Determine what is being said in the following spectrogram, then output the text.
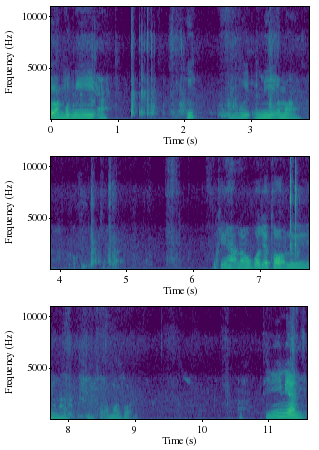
ก่อนพวกนี้อะฮึบเฮ้ยอันนี้เอามาโอเคฮะเราก็จะถอดเลยนะถอดมาก่อน ทีนี้เนี่ยนี่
